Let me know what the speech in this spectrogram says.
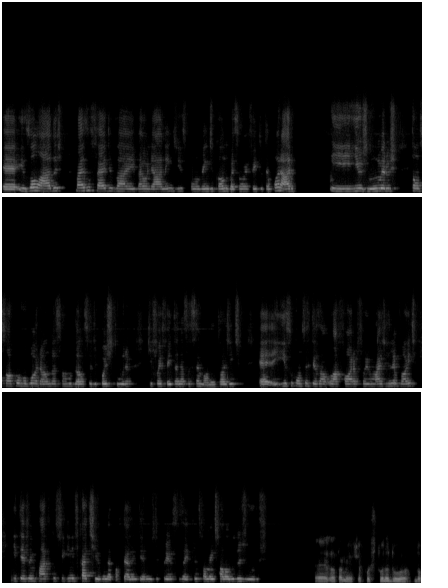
é, isoladas. Mas o Fed vai, vai olhar além disso, como vem indicando, vai ser um efeito temporário. E, e os números estão só corroborando essa mudança de postura que foi feita nessa semana. Então, a gente é, isso, com certeza, lá fora foi o mais relevante e teve um impacto significativo, né, Portela, em termos de preços, aí, principalmente falando dos juros. É, exatamente. A postura do, do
